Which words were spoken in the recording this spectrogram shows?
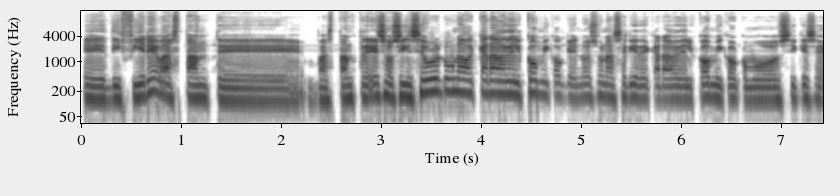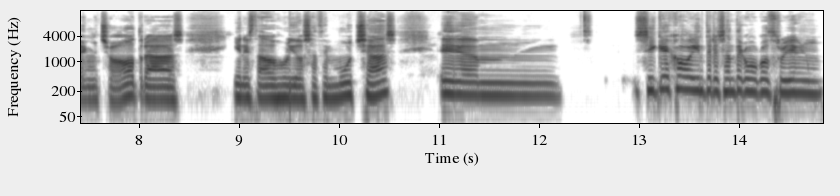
eh, difiere bastante, bastante eso, sin ser una cara del cómico, que no es una serie de cara del cómico, como sí que se han hecho otras y en Estados Unidos se hacen muchas. Em, sí que es como interesante cómo construyen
